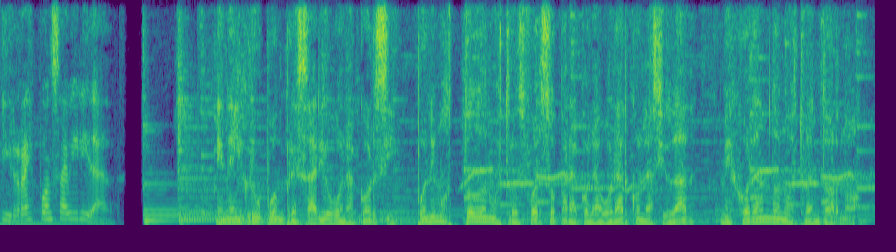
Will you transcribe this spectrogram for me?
y responsabilidad. En el Grupo Empresario Bonacorsi ponemos todo nuestro esfuerzo para colaborar con la ciudad mejorando nuestro entorno.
